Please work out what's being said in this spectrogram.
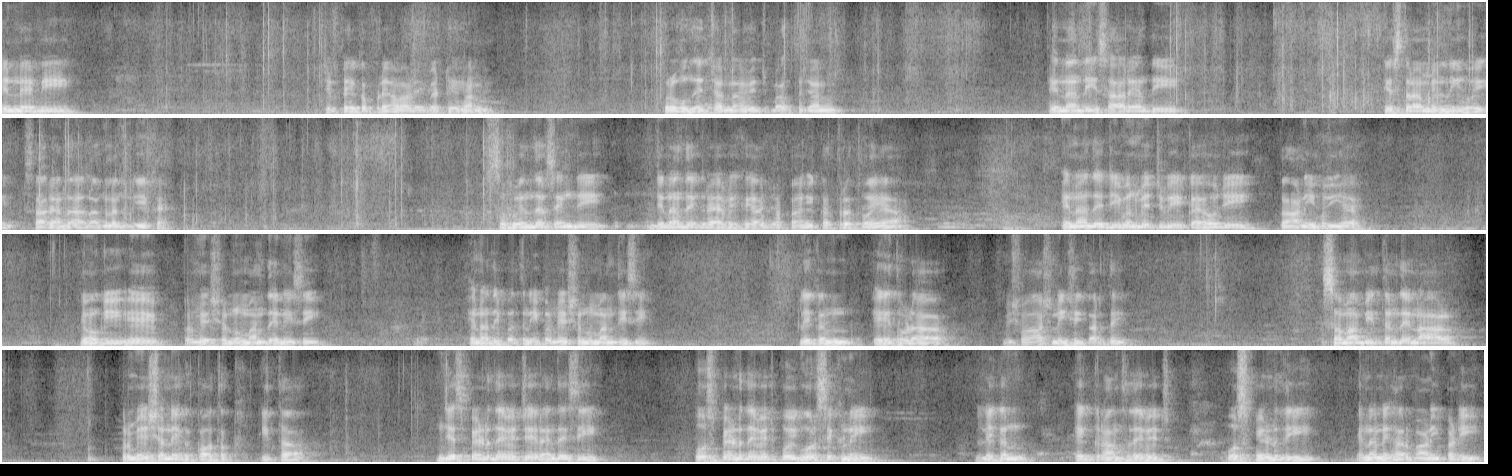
ਜਿੰਨੇ ਵੀ ਚਿੱਟੇ ਕੱਪੜਿਆਂ ਵਾਲੇ ਬੈਠੇ ਹਨ, ਪ੍ਰਭੂ ਦੇ ਚਰਨਾਂ ਵਿੱਚ ਭਗਤ ਜਨ, ਇਹਨਾਂ ਦੀ ਸਾਰਿਆਂ ਦੀ ਕਿਸ ਤਰ੍ਹਾਂ ਮਿਲਣੀ ਹੋਈ ਸਾਰਿਆਂ ਦਾ ਅਲੱਗ-ਅਲੱਗ ਲੇਖ ਹੈ। ਸੁਖਵਿੰਦਰ ਸਿੰਘ ਜੀ, ਜਿਨ੍ਹਾਂ ਦੇ ਗ੍ਰਹਿ ਵਿਖੇ ਅੱਜ ਆਪਾਂ ਇਕੱਤਰਤ ਹੋਏ ਆ ਇਹਨਾਂ ਦੇ ਜੀਵਨ ਵਿੱਚ ਵੀ ਇੱਕ ਇਹੋ ਜਿਹੀ ਕਹਾਣੀ ਹੋਈ ਹੈ। ਕਿਉਂਕਿ ਇਹ ਪਰਮੇਸ਼ਰ ਨੂੰ ਮੰਨਦੇ ਨਹੀਂ ਸੀ। ਇਹਨਾਂ ਦੀ ਪਤਨੀ ਪਰਮੇਸ਼ਰ ਨੂੰ ਮੰਨਦੀ ਸੀ। ਲੇਕਿਨ ਇਹ ਥੋੜਾ ਵਿਸ਼ਵਾਸ ਨਹੀਂ ਸੀ ਕਰਦੇ। ਸਮਾਂ ਬੀਤਣ ਦੇ ਨਾਲ ਪਰਮੇਸ਼ਰ ਨੇ ਇੱਕ ਕੌਤਕ ਕੀਤਾ। ਜਿਸ ਪਿੰਡ ਦੇ ਵਿੱਚ ਇਹ ਰਹਿੰਦੇ ਸੀ, ਉਸ ਪਿੰਡ ਦੇ ਵਿੱਚ ਕੋਈ ਗੁਰਸਿੱਖ ਨਹੀਂ। ਲੇਕਿਨ ਇੱਕ ਗ੍ਰੰਥ ਦੇ ਵਿੱਚ ਉਸ ਪਿੰਡ ਦੀ ਇਹਨਾਂ ਨੇ ਹਰ ਬਾਣੀ ਪੜ੍ਹੀ।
